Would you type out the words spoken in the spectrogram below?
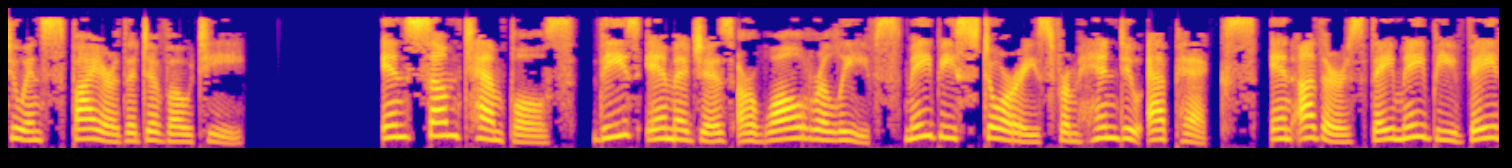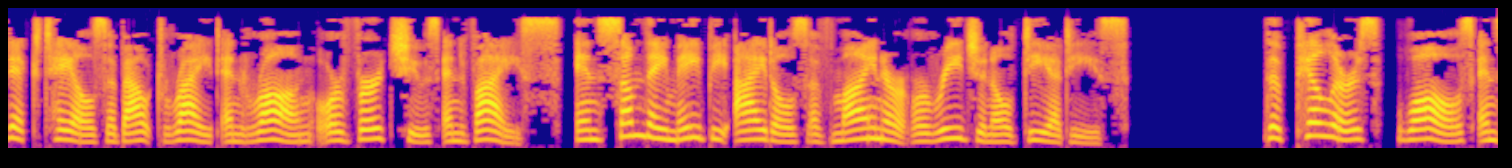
to inspire the devotee. In some temples, these images or wall reliefs may be stories from Hindu epics, in others they may be Vedic tales about right and wrong or virtues and vice, in some they may be idols of minor or regional deities. The pillars, walls and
